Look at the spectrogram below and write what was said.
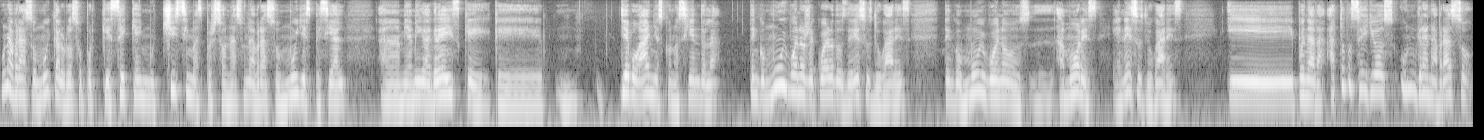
Un abrazo muy caluroso porque sé que hay muchísimas personas. Un abrazo muy especial a mi amiga Grace que, mm, llevo años conociéndola. Tengo muy buenos recuerdos de esos lugares tengo muy buenos eh, amores en esos lugares. Y pues nada, a todos ellos un gran abrazo.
